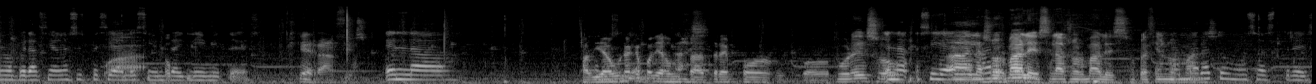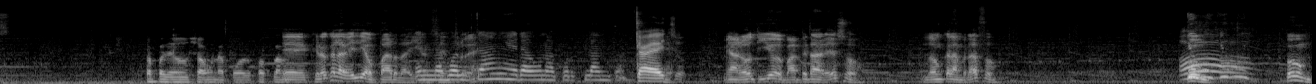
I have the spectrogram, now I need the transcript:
En operaciones especiales siempre hay límites. Qué rancios. En la Había ¿Cómo se una que podías usar tres por. por... Por eso. En la- sí, en ah, en las normales, en las normales, operaciones normales. maratón usas tres. No podías usar una por, por plan. Eh, creo que la vi Leoparda ahí En centro, eh. volcán era una por planta. ¿Qué ha hecho? Míralo, tío, va a petar eso. Le da un calambrazo. Voy. ¡Pum!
